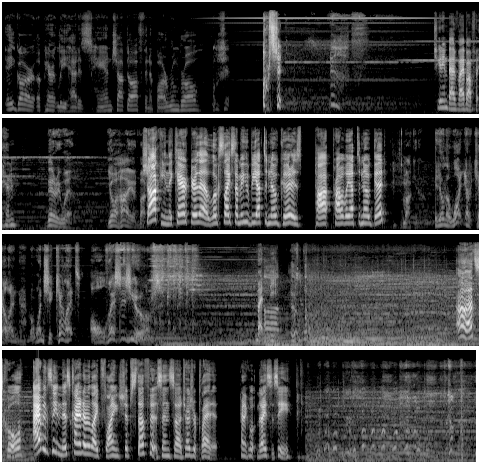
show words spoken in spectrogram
Agar apparently had his hand chopped off in a barroom brawl. Oh shit. Oh shit. She's getting bad vibe off of him. Very well. You're hired, Vox. Shocking. The character that looks like somebody who'd be up to no good is po- probably up to no good. Machina. You don't know what you're killing, but once you kill it, all this is yours. Money. Uh, Oh, that's cool. I haven't seen this kind of like flying ship stuff since uh, Treasure Planet. Kind of cool. Nice to see.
